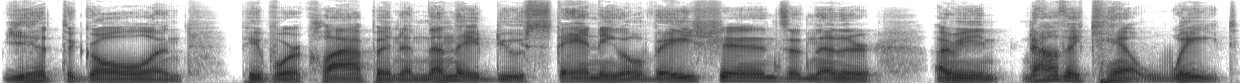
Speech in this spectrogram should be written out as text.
you hit the goal and people were clapping and then they do standing ovations and then they're I mean, now they can't wait.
